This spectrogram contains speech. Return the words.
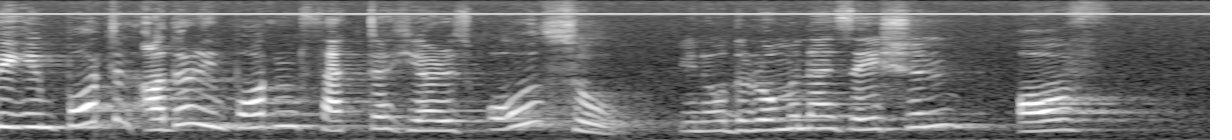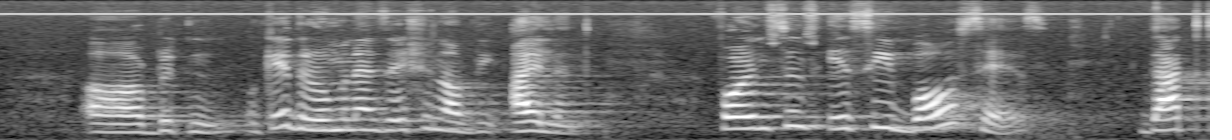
the important other important factor here is also you know the Romanization of uh, Britain, okay? the Romanization of the island. For instance, A. C. Baugh says that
